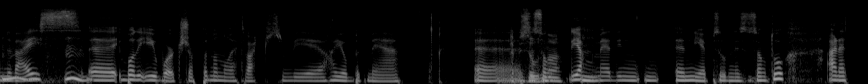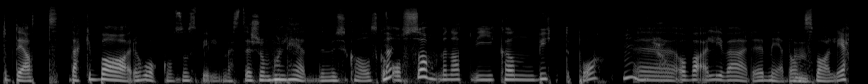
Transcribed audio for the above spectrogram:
underveis. Mm. Eh, både i workshopen og nå etter hvert som vi har jobbet med eh, sesong, ja, Mm. med de eh, nye episodene i sesong to, er nettopp det at det er ikke bare Håkon som spillmester som må lede det musikalske Nei. også, men at vi kan bytte på Mm. eh, og være, være medansvarlige.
